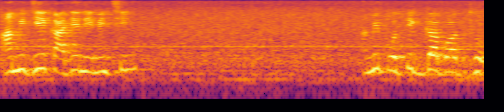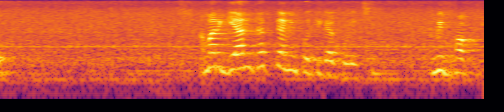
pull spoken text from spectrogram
আমি যে কাজে নেমেছি, আমি প্রতিজ্ঞাবদ্ধ। আমার জ্ঞান থাকতে আমি প্রতিজ্ঞা করেছি। আমি ভক্ত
